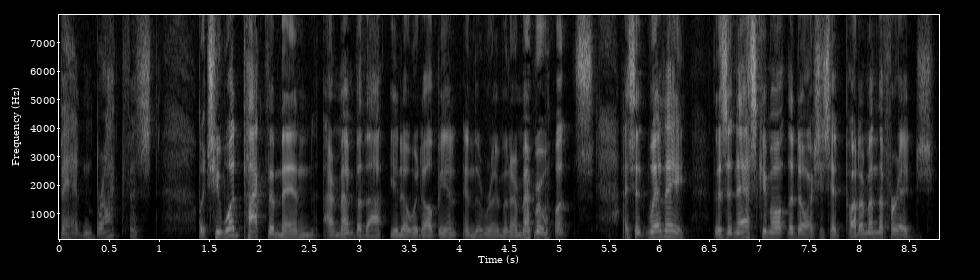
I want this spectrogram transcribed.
bed and breakfast. But she would pack them in. I remember that, you know, we'd all be in, in the room. And I remember once I said, Winnie, there's an Eskimo at the door. She said, put him in the fridge.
